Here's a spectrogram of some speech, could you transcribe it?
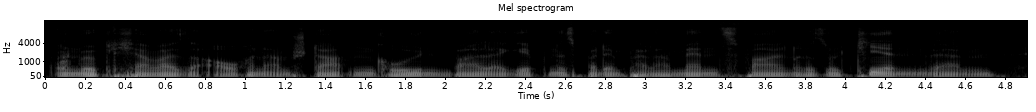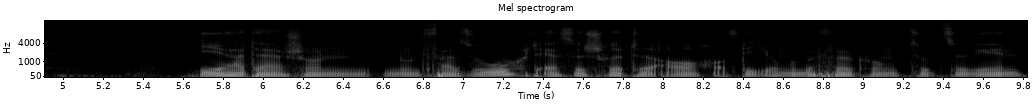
und möglicherweise auch in einem starken grünen Wahlergebnis bei den Parlamentswahlen resultieren werden. Hier hat er schon nun versucht, erste Schritte auch auf die junge Bevölkerung zuzugehen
